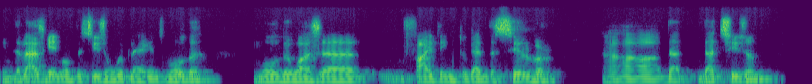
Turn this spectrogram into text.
In the last game of the season, we play against Molde. Molde was uh, fighting to get the silver uh, that that season,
